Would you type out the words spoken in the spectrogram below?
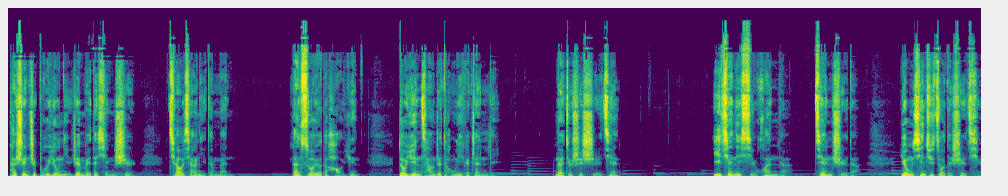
他甚至不会用你认为的形式敲响你的门。但所有的好运，都蕴藏着同一个真理，那就是时间。一切你喜欢的、坚持的、用心去做的事情。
